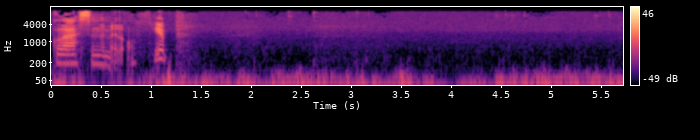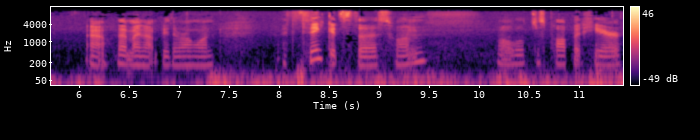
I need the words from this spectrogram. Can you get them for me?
glass in the middle. Yep. Oh, that might not be the wrong one. I think it's this one. Well, we'll just pop it here.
